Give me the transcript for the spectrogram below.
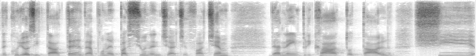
de curiozitate, de a pune pasiune în ceea ce facem, de a ne implica total și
